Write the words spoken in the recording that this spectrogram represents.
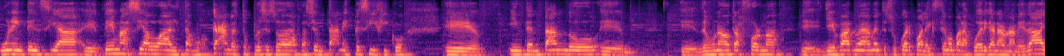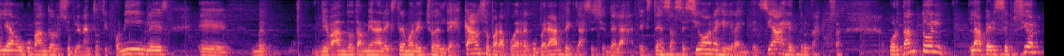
una intensidad eh, demasiado alta, buscando estos procesos de adaptación tan específicos, eh, intentando eh, de una u otra forma llevar nuevamente su cuerpo al extremo para poder ganar una medalla, ocupando los suplementos disponibles, llevando también al extremo el hecho del descanso para poder recuperar de, de las extensas sesiones y de las intensidades, entre otras cosas. Por tanto, la percepción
